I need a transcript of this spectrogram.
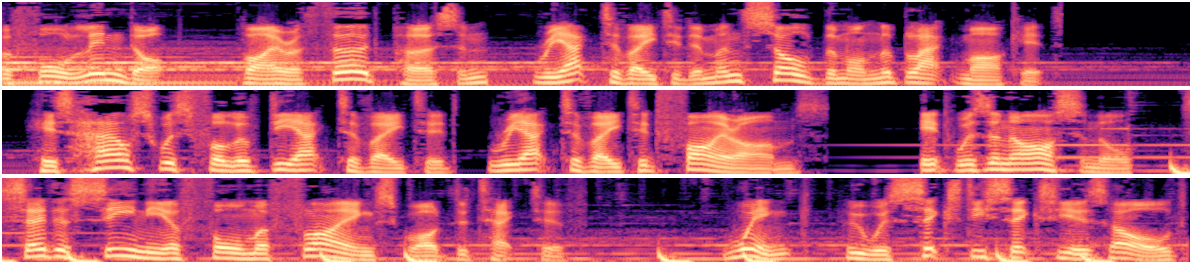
before Lindop, via a third person, reactivated them and sold them on the black market. His house was full of deactivated, reactivated firearms. It was an arsenal, said a senior former flying squad detective. Wink, who was 66 years old,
